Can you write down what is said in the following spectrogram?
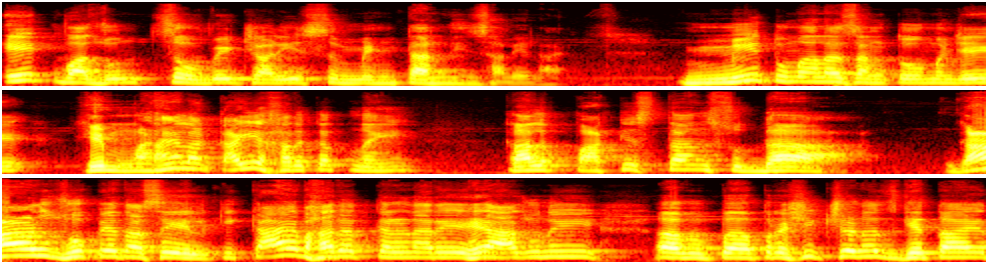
एक वाजून चव्वेचाळीस मिनिटांनी झालेला आहे. मी तुम्हाला सांगतो म्हणजे हे म्हणायला काही हरकत नाही. काल पाकिस्तानसुद्धा गाढ झोपेत असेल की काय भारत करणारे हे अजूनही प- प्रशिक्षणच घेत आहेत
